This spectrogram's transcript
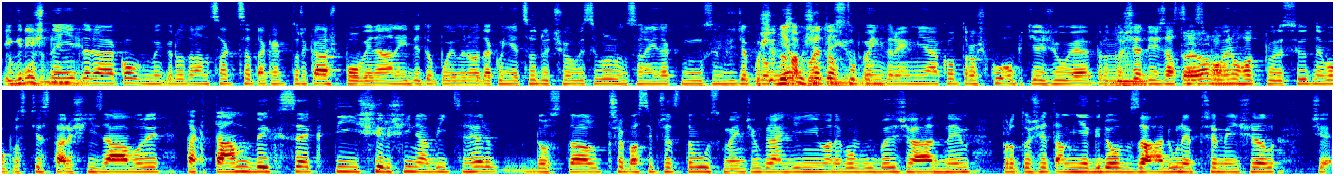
I když není nic. teda jako mikrotransakce, tak jak to říkáš povinná, nejde to pojmenovat jako něco, do čeho by si byl nucený, tak musím říct, že pro je to mě už je to stupeň, toho. který mě jako trošku obtěžuje, protože když zase to vzpomenu Hot Pursuit nebo prostě starší závody, tak tam bych se k té širší nabídce her dostal třeba si představu s menším granděním, nebo vůbec žádným, protože tam někdo vzadu nepřemýšlel, že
